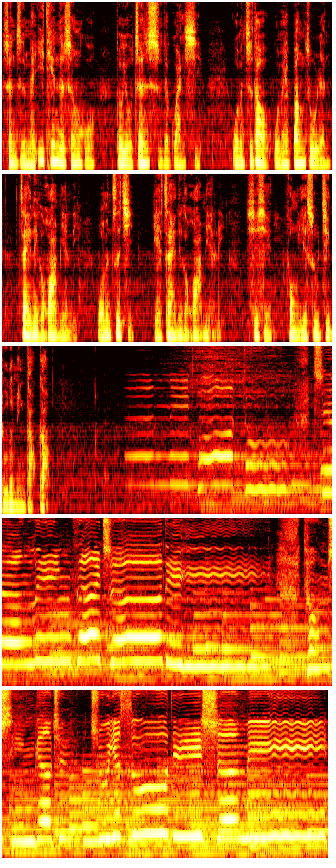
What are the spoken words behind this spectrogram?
甚至每一天的生活都有真实的关系。我们知道我们要帮助人，在那个画面里，我们自己也在那个画面里。谢谢你，奉耶稣基督的名祷告。心高举主耶稣的生命，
